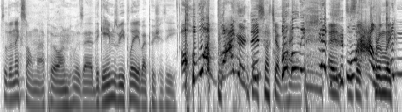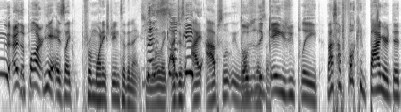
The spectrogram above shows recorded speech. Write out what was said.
So the next song that I put on was uh, "The Games We Play" by Pusha T. Oh, a banger, dude! It's such a banger. Holy shit! It's just like wow, from, like- out the park. Yeah, it's like from one extreme to the next. You That's know, like so I just good. I absolutely love Those are the this. games we played. That's a fucking banger, dude.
